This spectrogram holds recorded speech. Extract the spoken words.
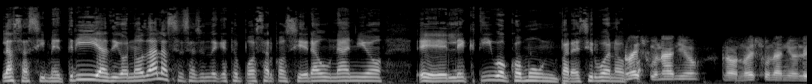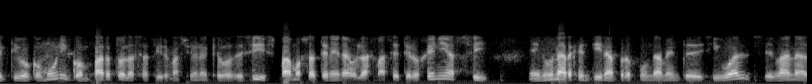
las asimetrías, digo, no da la sensación de que esto pueda ser considerado un año eh, lectivo común para decir, bueno, No es un año, no, no es un año lectivo común y comparto las afirmaciones que vos decís. ¿Vamos a tener aulas más heterogéneas? Sí. En una Argentina profundamente desigual, ¿se, van a,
